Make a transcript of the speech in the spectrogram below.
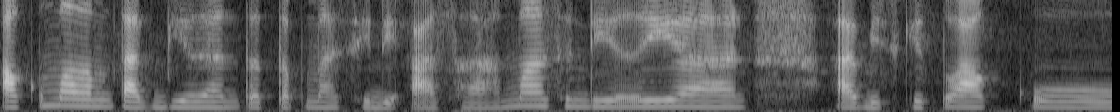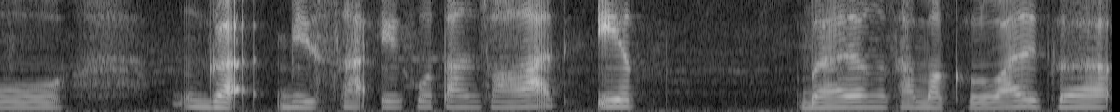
aku malam takbiran tetap masih di asrama sendirian. Habis gitu aku nggak bisa ikutan sholat id bareng sama keluarga.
